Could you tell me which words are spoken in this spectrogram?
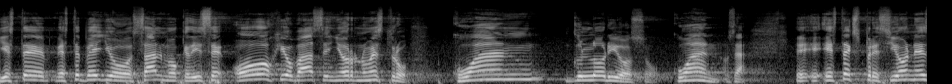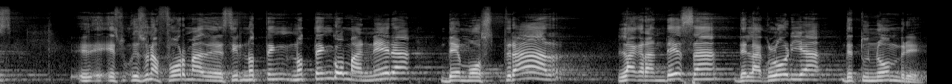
Y este, este bello salmo que dice, oh Jehová Señor nuestro, cuán glorioso, cuán, o sea, e, e, esta expresión es, e, es, una forma de decir, no, no tengo manera de mostrar la grandeza de la gloria de tu nombre.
